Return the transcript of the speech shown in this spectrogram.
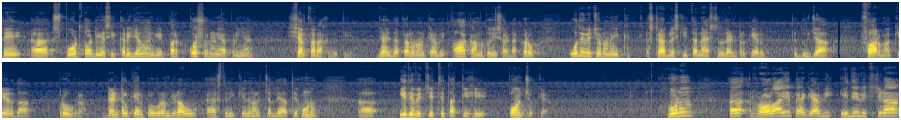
ਤੇ ਸਪੋਰਟ ਤੁਹਾਡੀ ਅਸੀਂ ਕਰੀ ਜਾਵਾਂਗੇ ਪਰ ਕੁਝ ਉਹਨਾਂ ਨੇ ਆਪਣੀਆਂ ਸ਼ਰਤਾਂ ਰੱਖ ਦਿੱਤੀਆਂ। ਜਾਂ ਇਹਦਾ ਕੱਲ ਉਹਨਾਂ ਨੇ ਕਿਹਾ ਵੀ ਆਹ ਕੰਮ ਤੁਸੀਂ ਸਾਡਾ ਕਰੋ। ਉਹਦੇ ਵਿੱਚ ਉਹਨਾਂ ਨੇ ਇੱਕ ਐਸਟੈਬਲਿਸ਼ ਕੀਤਾ ਨੈਸ਼ਨਲ ਡੈਂਟਲ ਕੇਅਰ ਤੇ ਦੂਜਾ ਫਾਰਮਾ ਕੇਅਰ ਦਾ ਪ੍ਰੋਗਰਾਮ ਡੈਂਟਲ ਕੇਅਰ ਪ੍ਰੋਗਰਾਮ ਜਿਹੜਾ ਉਹ ਇਸ ਤਰੀਕੇ ਦੇ ਨਾਲ ਚੱਲਿਆ ਤੇ ਹੁਣ ਇਹਦੇ ਵਿੱਚ ਇੱਥੇ ਤੱਕ ਇਹ ਪਹੁੰਚ ਚੁੱਕਿਆ। ਹੁਣ ਰੌਲਾ ਇਹ ਪੈ ਗਿਆ ਵੀ ਇਹਦੇ ਵਿੱਚ ਜਿਹੜਾ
